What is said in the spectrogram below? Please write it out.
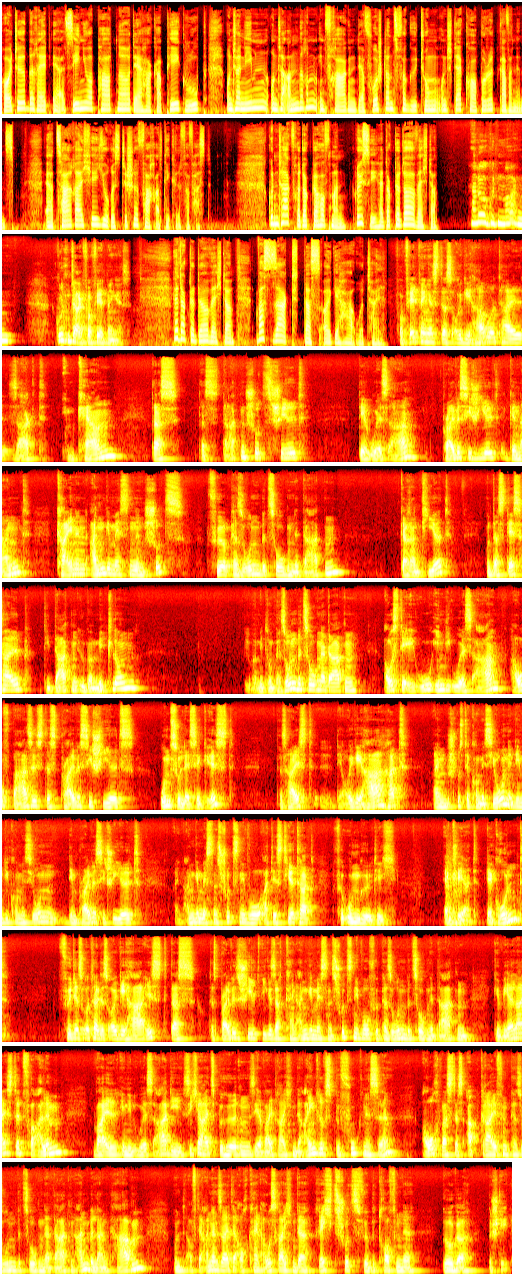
Heute berät er als Seniorpartner der HKP Group Unternehmen unter anderem in Fragen der Vorstandsvergütung und der Corporate Governance. Er hat zahlreiche juristische Fachartikel verfasst. Guten Tag, Frau Dr. Hoffmann. Grüß Sie, Herr Dr. Dörrwächter. Hallo, guten Morgen. Guten Tag, Frau Pferdmenges. Herr Dr. Dörrwächter, was sagt das EuGH-Urteil? Frau Pferdmenges, das EuGH-Urteil sagt im Kern, dass das Datenschutzschild der USA Privacy Shield genannt, keinen angemessenen Schutz für personenbezogene Daten garantiert und dass deshalb die Datenübermittlung, Übermittlung personenbezogener Daten aus der EU in die USA auf Basis des Privacy Shields unzulässig ist. Das heißt, der EuGH hat einen Beschluss der Kommission, in dem die Kommission dem Privacy Shield ein angemessenes Schutzniveau attestiert hat, für ungültig erklärt. Der Grund für das Urteil des EuGH ist, dass das Privacy Shield, wie gesagt, kein angemessenes Schutzniveau für personenbezogene Daten gewährleistet, vor allem weil in den USA die Sicherheitsbehörden sehr weitreichende Eingriffsbefugnisse, auch was das Abgreifen personenbezogener Daten anbelangt, haben und auf der anderen Seite auch kein ausreichender Rechtsschutz für betroffene Bürger besteht.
